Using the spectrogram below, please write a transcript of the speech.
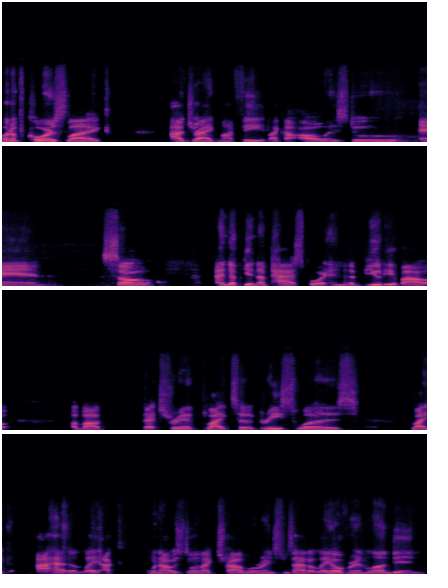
But of course, like I dragged my feet like I always do, and so I ended up getting a passport. And the beauty about about that trip, like to Greece, was like I had a late. When I was doing like travel arrangements, I had a layover in London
